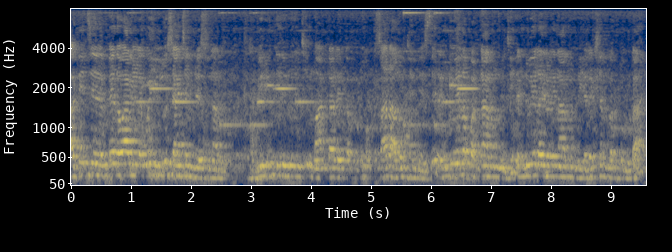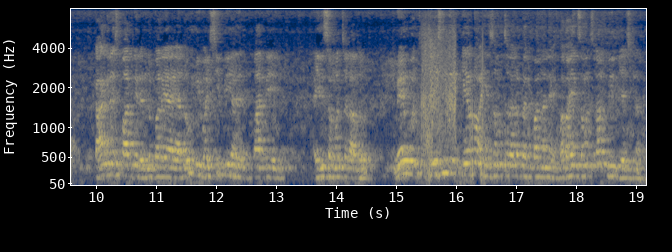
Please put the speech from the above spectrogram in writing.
అతి చే- పేదవారిలో పోయి ఇల్లు శాంక్షన్ చేస్తున్నారు. అభివృద్ధి గురించి మాట్లాడేటప్పుడు ఒకసారి ఆలోచన చేస్తే రెండు వేల పద్నాలుగు నుంచి రెండు వేల ఇరవై నాలుగు ఎలక్షన్ వరకు కూడా కాంగ్రెస్ పార్టీ రెండు పర్యాయాలు మీ వైసీపీ పార్టీ ఐదు సంవత్సరాలు. మేము చేసింది కేవలం ఐదు సంవత్సరాల పరిపాలనే పదహైదు సంవత్సరాలు మీరు చేసినారు.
